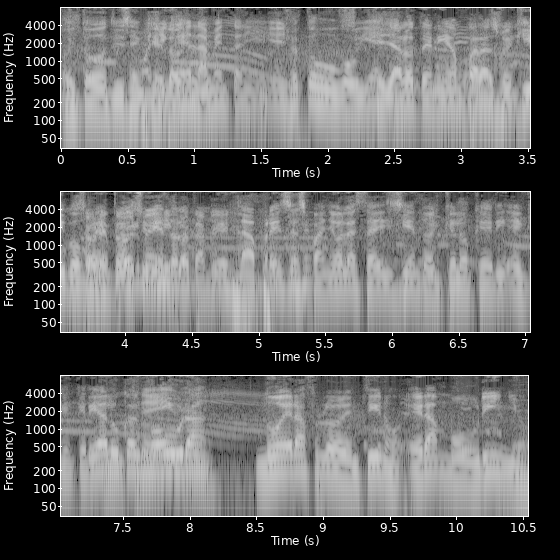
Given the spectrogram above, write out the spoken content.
Hoy todos dicen ¿Cómo que, lo- que lamentan? Y eso que jugó bien. que ya lo tenían para su equipo. Por Sobre ejemplo, todo en estoy viendo México la, también. la prensa española está diciendo el que lo quería, el que quería Lucas Increíble. Moura no era Florentino, era Mourinho.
